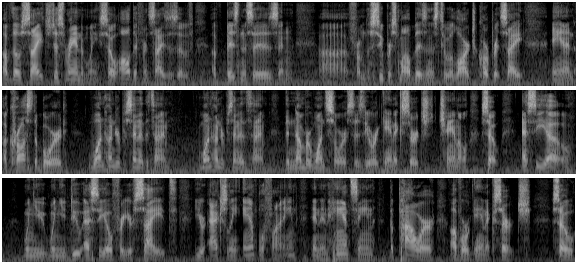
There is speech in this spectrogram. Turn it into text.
of those sites just randomly. So all different sizes of of businesses, and uh, from the super small business to a large corporate site, and across the board, 100% of the time 100% of the time, the number one source is the organic search channel. So, SEO, when you when you do SEO for your site, you're actually amplifying and enhancing the power of organic search. So,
